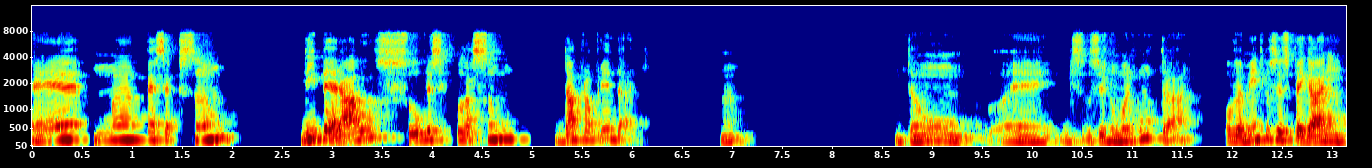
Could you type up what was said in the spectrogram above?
é, uma percepção liberal sobre a circulação da propriedade. Né? Então, é, isso vocês não vão encontrar. Obviamente que vocês pegarem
